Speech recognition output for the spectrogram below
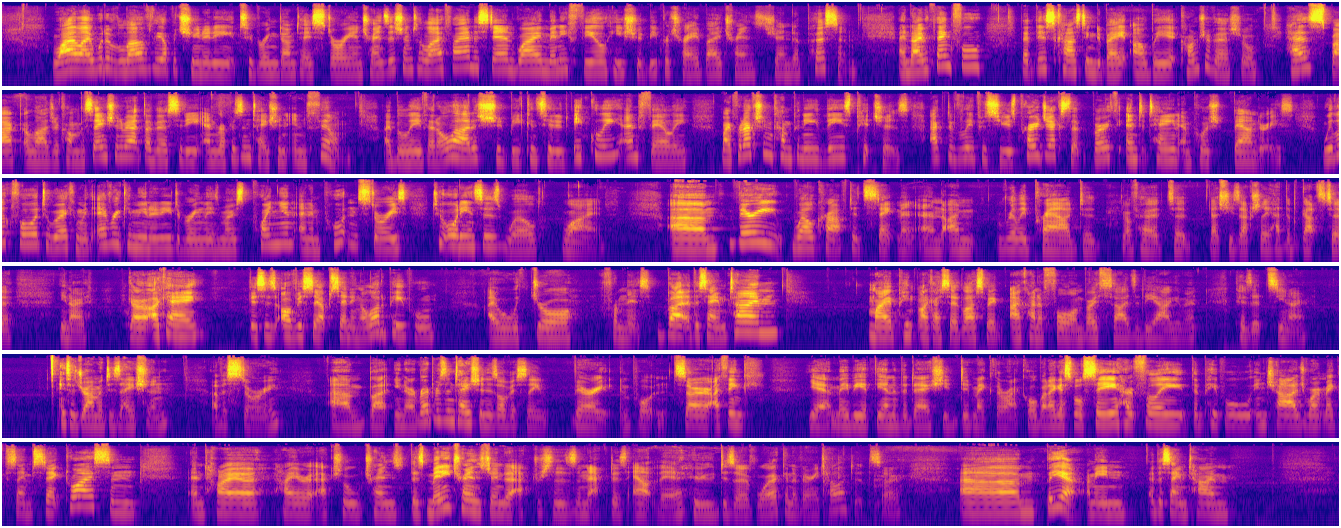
While I would have loved the opportunity to bring Dante's story and transition to life, I understand why many feel he should be portrayed by a transgender person. And I'm thankful that this casting debate, albeit controversial, has sparked a larger conversation about diversity and representation in film. I believe that all artists should be considered equally and fairly. My production company, These Pictures, actively pursues projects that both entertain and push boundaries. We look forward to working with every community to bring these most poignant and important stories to audiences worldwide. Um, very well crafted statement, and I'm really proud to, of her to that she's actually had the guts to, you know, go okay. This is obviously upsetting a lot of people. I will withdraw from this, but at the same time, my opinion, like I said last week, I kind of fall on both sides of the argument because it's you know, it's a dramatization of a story, um, but you know, representation is obviously very important. So I think, yeah, maybe at the end of the day, she did make the right call. But I guess we'll see. Hopefully, the people in charge won't make the same mistake twice, and and hire hire actual trans. There's many transgender actresses and actors out there who deserve work and are very talented. So, um, but yeah, I mean, at the same time,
